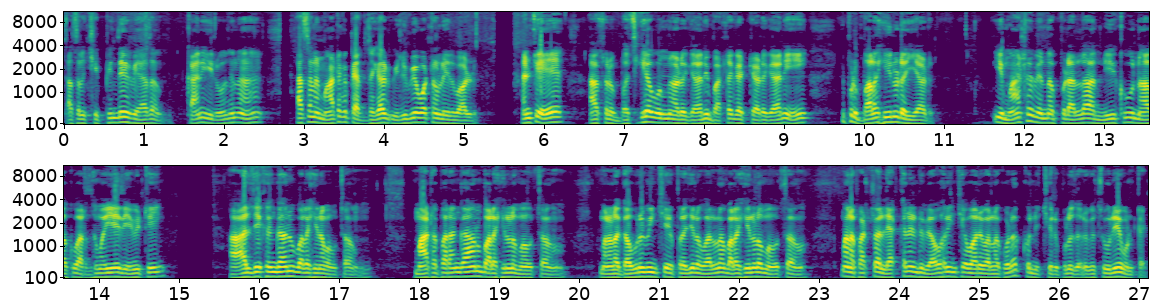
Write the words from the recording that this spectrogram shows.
అతను చెప్పిందే వేదం. కానీ ఈ రోజున అతని మాటకు పెద్దగా విలువ ఇవ్వటం లేదు వాళ్ళు. అంటే అతను బతికే ఉన్నాడు కానీ బట్టగట్టాడు కానీ ఇప్పుడు బలహీనుడయ్యాడు. ఈ మాట విన్నప్పుడల్లా నీకు నాకు అర్థమయ్యేది ఏమిటి? ఆర్థికంగాను బలహీనం అవుతాం మాటపరంగాను బలహీనం అవుతాం మనల్ని గౌరవించే ప్రజల వలన బలహీనం అవుతాం మన పట్ల లెక్కలేంటి వ్యవహరించే వారి వలన కూడా కొన్ని చెరుపులు జరుగుతూనే ఉంటాయి.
